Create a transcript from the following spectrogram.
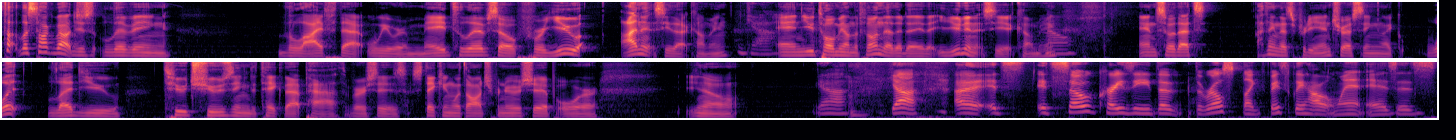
talk let's talk about just living the life that we were made to live so for you i didn't see that coming Yeah. and you told me on the phone the other day that you didn't see it coming No. and so that's i think that's pretty interesting like what led you to choosing to take that path versus sticking with entrepreneurship or you know Yeah. Yeah. Uh, it's it's so crazy. The the real like basically how it went is is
